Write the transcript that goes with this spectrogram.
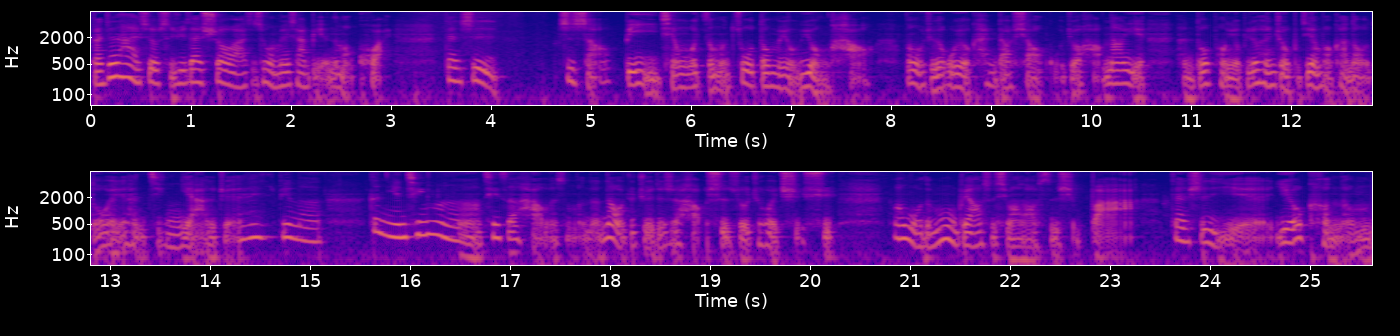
反正它还是有持续在瘦啊，只是我没有像别人那么快，但是至少比以前我怎么做都没有用好。那我觉得我有看到效果就好。那也很多朋友，比如很久不见的朋友看到我都会很惊讶，就觉得哎，变得更年轻了，气色好了什么的。那我就觉得是好事，所以就会持续。那我的目标是希望到四十八，但是也也有可能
